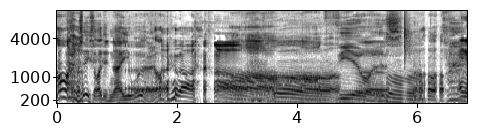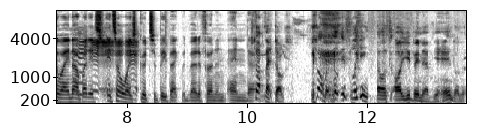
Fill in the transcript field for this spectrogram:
Oh, jeez, I didn't know you were. Oh, viewers. Anyway, no, but it's it's always good to be back with Vodafone and and uh, Stop that, dogs. Stop it. Look, it's licking. Oh, oh, you've been having your hand on it.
